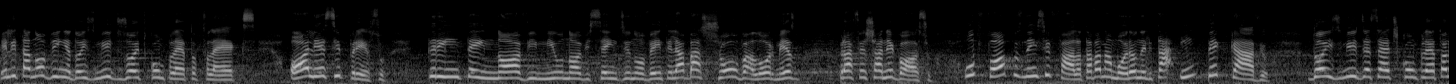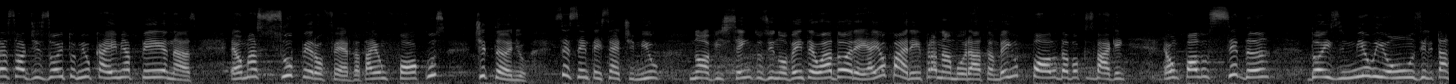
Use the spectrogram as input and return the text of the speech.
Ele está novinho, é 2018 completo Flex. Olha esse preço, 39.990. Ele abaixou o valor mesmo para fechar negócio. O Focus nem se fala, estava namorando, ele está impecável. 2017 completo, olha só, 18 mil km apenas. É uma super oferta, tá? É um Focus titânio. 67.990, eu adorei. Aí eu parei para namorar também o Polo da Volkswagen. É um Polo Sedan 2011, ele está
